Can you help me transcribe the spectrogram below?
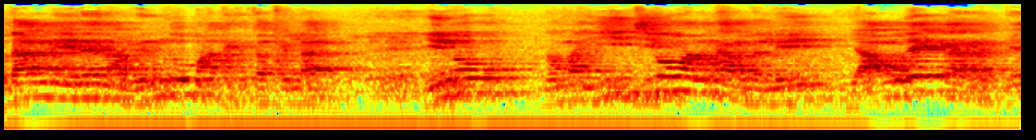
ಉದಾಹರಣೆ ಇದೆ. ನಾವೆಂದೂ ಮಾತಿಗೆ ತಪ್ಪಿಲ್ಲ. ಇನ್ನು ನಮ್ಮ ಈ ಜೀವಮಾನ ಕಾಲದಲ್ಲಿ ಯಾವುದೇ ಕಾರಣಕ್ಕೆ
